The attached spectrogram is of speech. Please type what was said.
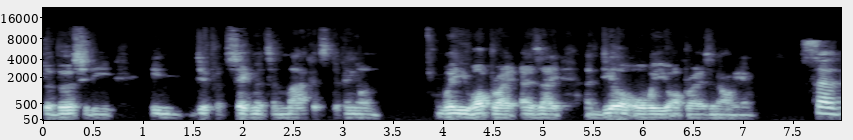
diversity in different segments and markets depending on where you operate as a, a dealer or where you operate as an OEM. So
